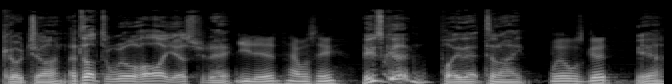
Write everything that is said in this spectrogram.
coach on. I talked to Will Hall yesterday. You did. How was he? He's good. Play that tonight. Will was good. Yeah.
